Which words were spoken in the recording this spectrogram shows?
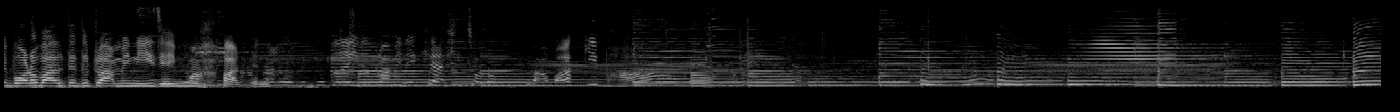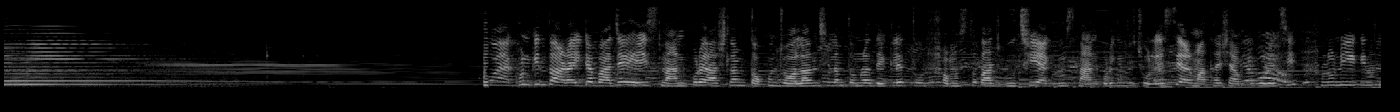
এই বড় বালতি দুটো আমি নিয়ে যাই, মা পারবে না। এই দুটো আমি রেখে আসি, চলো। বাবা, কি ভাব। এখন কিন্তু আড়াইটা বাজে, এই স্নান করে আসলাম, তখন জল আনছিলাম, তোমরা দেখলে তো সমস্ত কাজ গুছিয়ে একদম স্নান করে কিন্তু চলে এসেছি, আর মাথায় শ্যাম্পু করেছি কুলু নিয়ে কিন্তু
